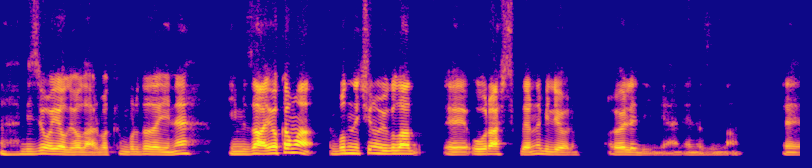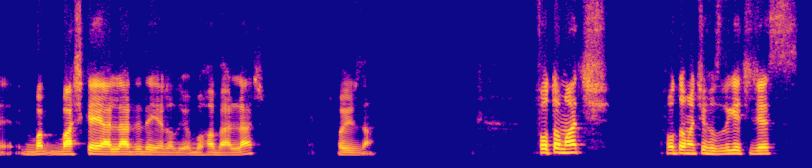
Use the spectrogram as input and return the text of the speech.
bizi oyalıyorlar. Bakın burada da yine imza yok ama bunun için uygula e, uğraştıklarını biliyorum. Öyle diyeyim yani en azından. E, ba- başka yerlerde de yer alıyor bu haberler. O yüzden. Foto maç. Foto maçı hızlı geçeceğiz.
